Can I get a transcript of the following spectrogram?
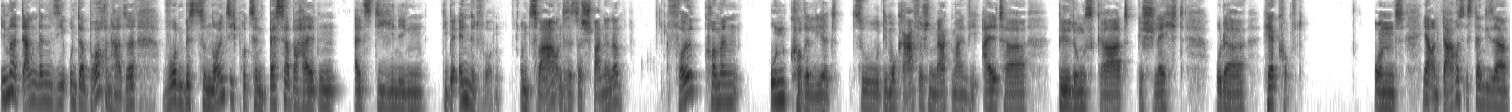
immer dann, wenn sie unterbrochen hatte, wurden bis zu 90 Prozent besser behalten als diejenigen, die beendet wurden. Und zwar, und das ist das Spannende, vollkommen unkorreliert zu demografischen Merkmalen wie Alter, Bildungsgrad, Geschlecht oder Herkunft. Und ja, und daraus ist dann dieser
